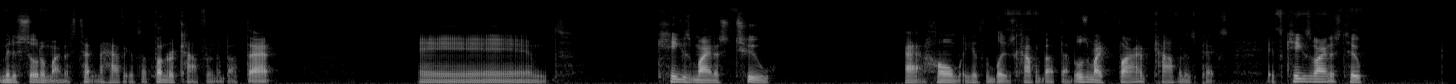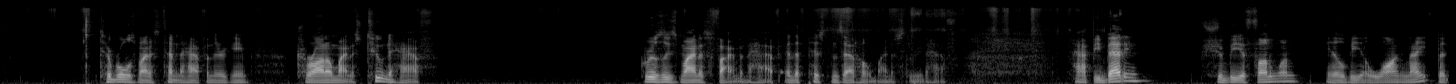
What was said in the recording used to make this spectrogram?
Minnesota minus ten and a half against the Thunder. Confident about that. And Kings minus two at home against the Blazers. Confident about that. Those are my five confidence picks. It's Kings minus two. Timberwolves minus ten and a half in their game. Toronto minus two and a half. Grizzlies minus five and a half, and the Pistons at home minus three and a half. Happy betting. Should be a fun one. It'll be a long night, but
